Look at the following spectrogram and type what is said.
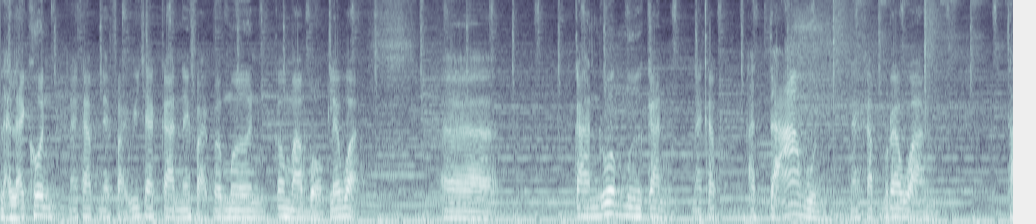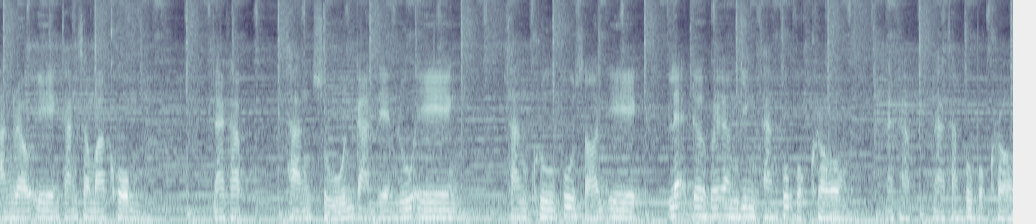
หลาย ๆ คนนะครับในฝ่ายวิชาการในฝ่ายประเมินก็มาบอกแล้วว่าการร่วมมือกันนะครับอัตตาวุนนะครับระหว่างทางเราเองทางสมาคมนะครับทางศูนย์การเรียนรู้เอง ทางครูผู้สอนเอง และโดยเฉพาะอย่างยิ่งทางผู้ปกครองนะครับนะทางผู้ปกครอง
